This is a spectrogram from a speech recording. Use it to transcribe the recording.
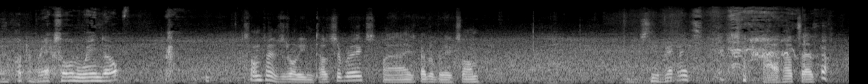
We'll put the brakes on, wind up. Sometimes you don't even touch the brakes. Ah, he's got the brakes on. See the brake lights? Ah, that's it.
